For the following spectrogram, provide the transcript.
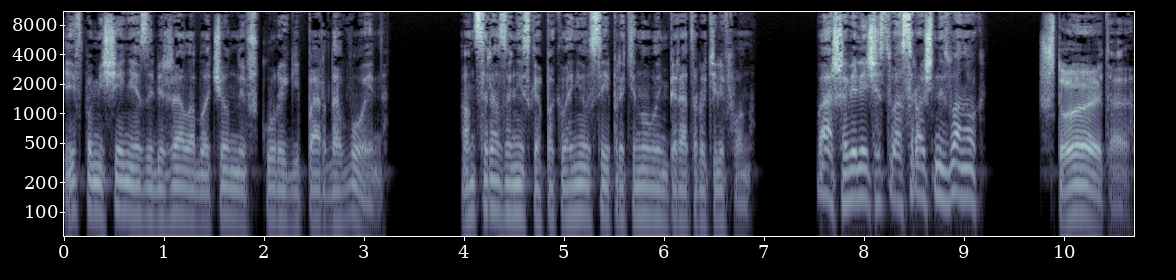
и в помещение забежал облаченный в шкуры гепарда воин. Он сразу низко поклонился и протянул императору телефон. «Ваше Величество, срочный звонок!» «Что это?»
